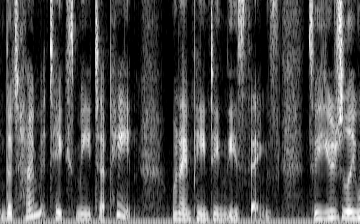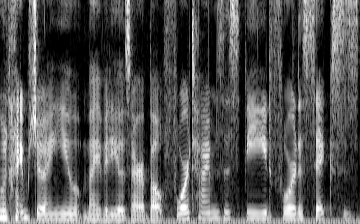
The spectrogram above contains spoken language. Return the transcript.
the time it takes me to paint when I'm painting these things. So usually when I'm showing you, my videos are about four times the speed, four to six is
